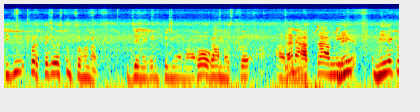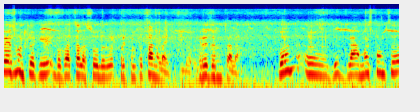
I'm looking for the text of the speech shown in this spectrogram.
की जी प्रत्येक वेळेस तुमचं होणार की जेणेकरून तुम्ही येणार हो. ग्रामस्थ नाही नाही आता आम्ही मी मी एक वेळेस म्हणतो की बाबा चला सोलर प्रकल्प चांगला आहे. गृह धरून चला. पण अं, जे ग्रामस्थांचं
